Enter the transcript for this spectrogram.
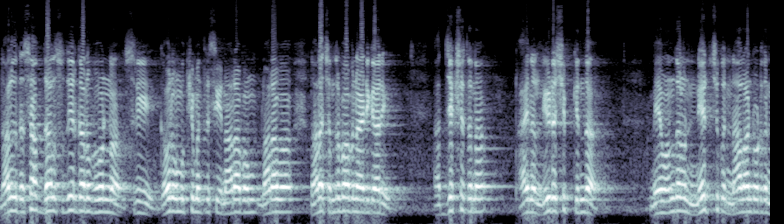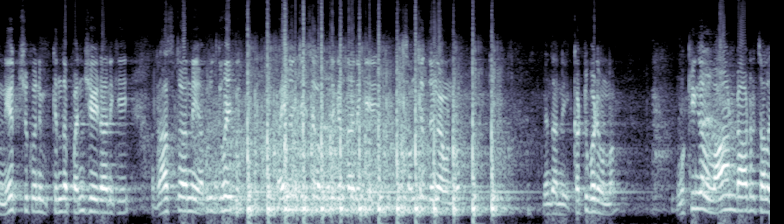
నాలుగు దశాబ్దాల సుదీర్ఘ అనుభవం ఉన్న శ్రీ గౌరవ ముఖ్యమంత్రి శ్రీ నారాబం నారా నారా చంద్రబాబు నాయుడు గారి అధ్యక్షతన ఆయన లీడర్షిప్ కింద మేమందరం నేర్చుకొని నాలాంటి వాడుగా నేర్చుకొని కింద పని చేయడానికి రాష్ట్రాన్ని అభివృద్ధి వైపు పయనం చేసేలా ముందుకెళ్ళడానికి సంసిద్ధంగా ఉన్నాం. మేము దాన్ని కట్టుబడి ఉన్నాం. ముఖ్యంగా లా అండ్ ఆర్డర్ చాలా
